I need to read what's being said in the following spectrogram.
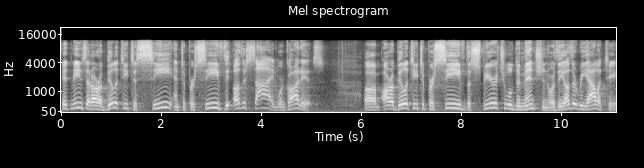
It means that our ability to see and to perceive the other side where God is, um, our ability to perceive the spiritual dimension or the other reality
